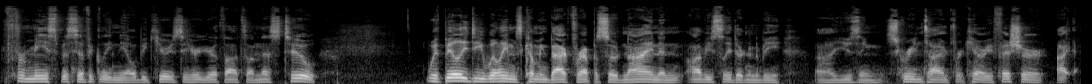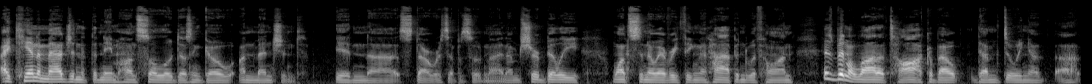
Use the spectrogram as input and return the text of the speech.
for me specifically, Neil, I'll be curious to hear your thoughts on this too. With Billy Dee Williams coming back for episode 9, and obviously they're going to be uh, using screen time for Carrie Fisher, I, I can't imagine that the name Han Solo doesn't go unmentioned in uh, Star Wars Episode 9. I'm sure Billy wants to know everything that happened with Han. There's been a lot of talk about them doing a, a,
